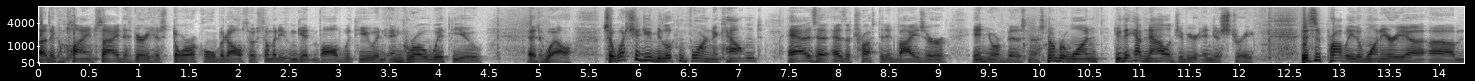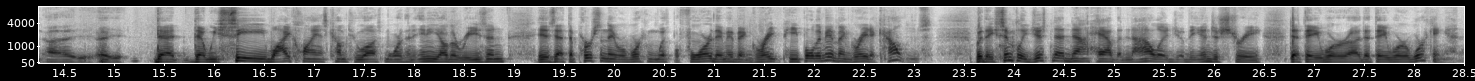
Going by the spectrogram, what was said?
Uh, the compliance side is very historical, but also somebody who can get involved with you and, and grow with you as well. So what should you be looking for in an accountant as a, as a trusted advisor in your business? Number one, do they have knowledge of your industry? This is probably the one area um, uh, uh, that, that we see why clients come to us more than any other reason is that the person they were working with before, they may have been great people, they may have been great accountants, but they simply just did not have the knowledge of the industry that they were, uh, that they were working in.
